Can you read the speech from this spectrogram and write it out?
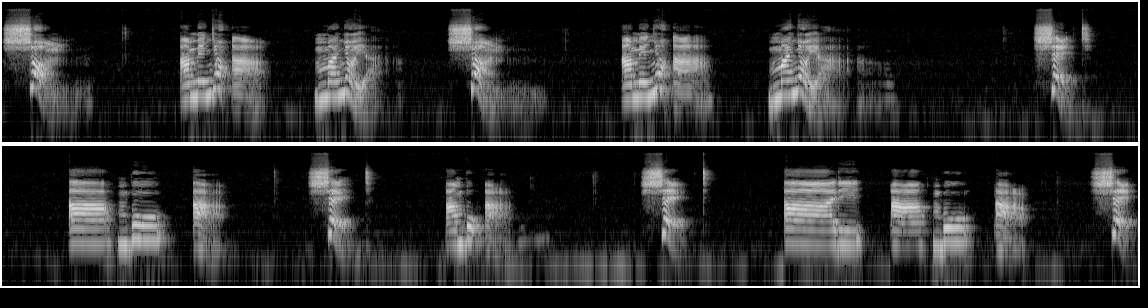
Shon, amenyoa manyoya. Shon, amenyoa manyoya. Shed, ambua. Shed, ambua. Shed, ame ambu a. Shed,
